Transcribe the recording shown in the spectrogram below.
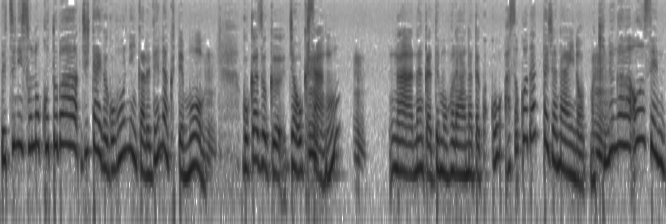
別にその言葉自体がご本人から出なくても、うん、ご家族じゃあ奥さん、うんがなんかでもほらあなたここあそこだったじゃないの、まあ、鬼怒川温泉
